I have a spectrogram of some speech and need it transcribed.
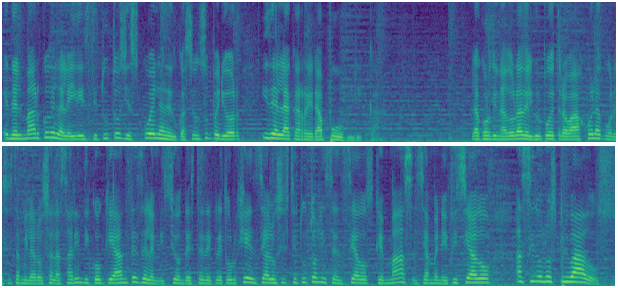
en el marco de la Ley de Institutos y Escuelas de Educación Superior y de la carrera pública. La coordinadora del grupo de trabajo, la congresista Milagro Salazar, indicó que antes de la emisión de este decreto urgencia, los institutos licenciados que más se han beneficiado han sido los privados.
